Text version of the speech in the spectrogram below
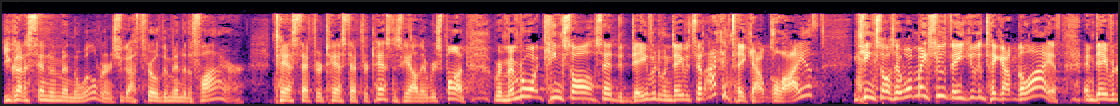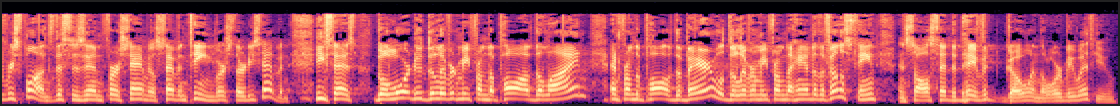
You got to send them in the wilderness. You got to throw them into the fire. Test after test after test and see how they respond. Remember what King Saul said to David when David said, I can take out Goliath? And King Saul said, What makes you think you can take out Goliath? And David responds, This is in 1 Samuel 17, verse 37. He says, The Lord who delivered me from the paw of the lion and from the paw of the bear will deliver me from the hand of the Philistine. And Saul said to David, Go and the Lord be with you.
